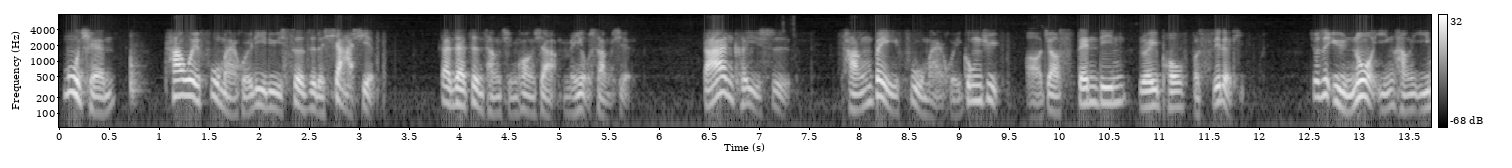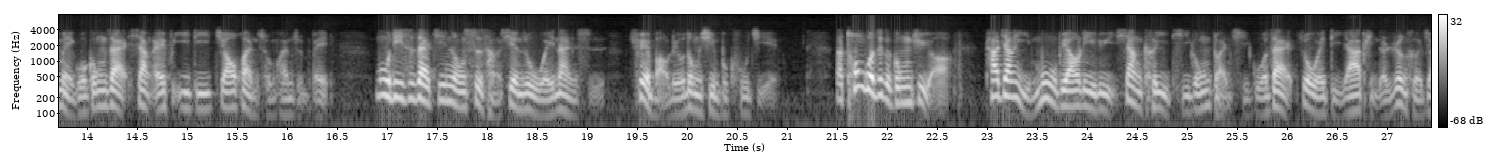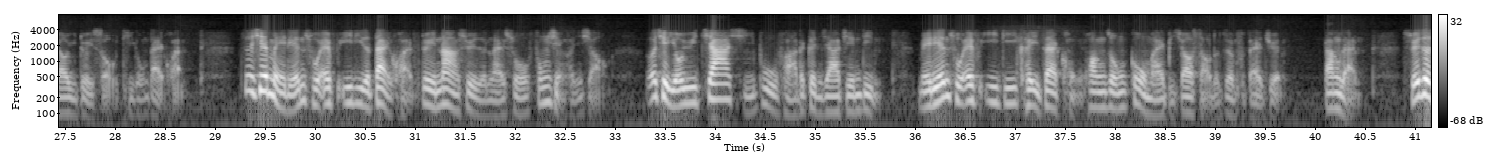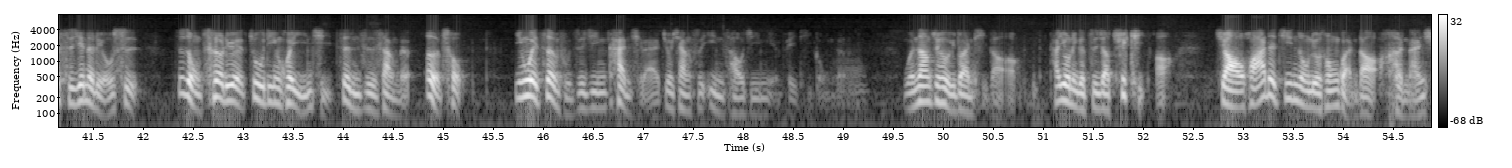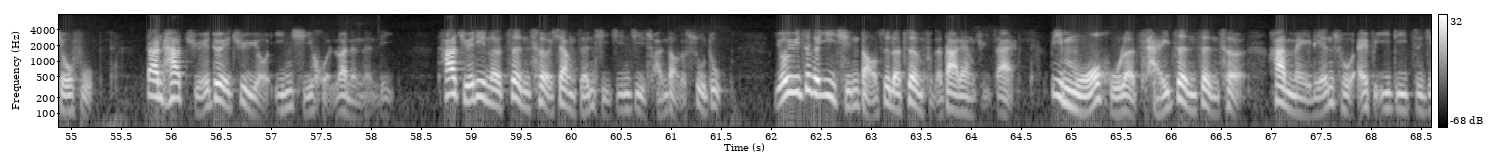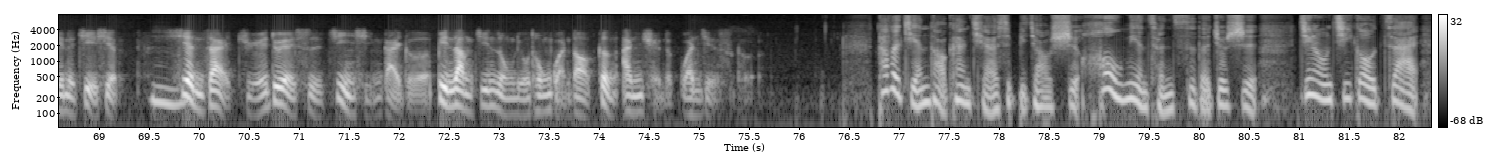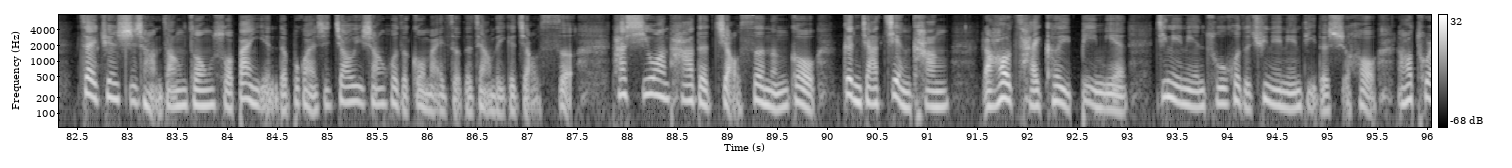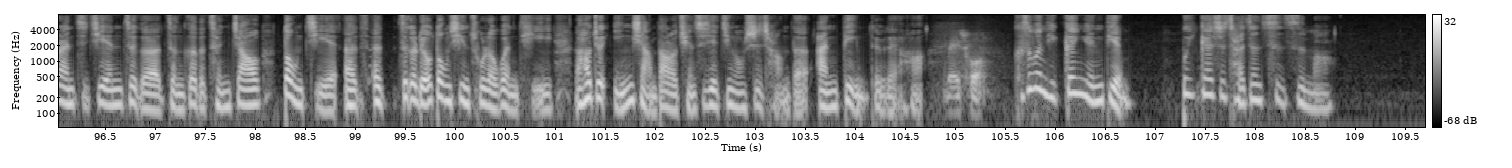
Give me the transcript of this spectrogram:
目前，它为负买回利率设置了下限，但在正常情况下没有上限。答案可以是常备负买回工具啊，叫 Standing Repo Facility，就是允诺银行以美国公债向 FED 交换存款准备，目的是在金融市场陷入危难时，确保流动性不枯竭。那通过这个工具啊，它将以目标利率向可以提供短期国债作为抵押品的任何交易对手提供贷款。这些美联储 FED 的贷款对纳税人来说风险很小，而且由于加息步伐的更加坚定，美联储 FED 可以在恐慌中购买比较少的政府债券。当然，随着时间的流逝，这种策略注定会引起政治上的恶臭，因为政府资金看起来就像是印钞机免费提供的。文章最后一段提到啊，他用了一个字叫 tricky 啊，狡猾的金融流通管道很难修复，但它绝对具有引起混乱的能力。它决定了政策向整体经济传导的速度。由于这个疫情导致了政府的大量举债，并模糊了财政政策和美联储 FED 之间的界限，嗯现在绝对是进行改革并让金融流通管道更安全的关键时刻。他的检讨看起来是比较是后面层次的，就是金融机构在债券市场当中所扮演的，不管是交易商或者购买者的这样的一个角色，他希望他的角色能够更加健康，然后才可以避免今年年初或者去年年底的时候，然后突然之间这个整个的成交冻结，呃呃，这个流动性出了问题，然后就影响到了全世界金融市场的安定，对不对？哈。没错，可是问题根源点不应该是财政赤字吗？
